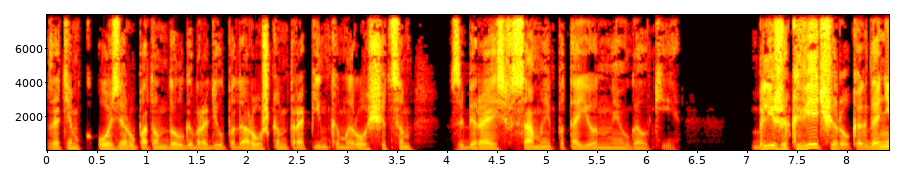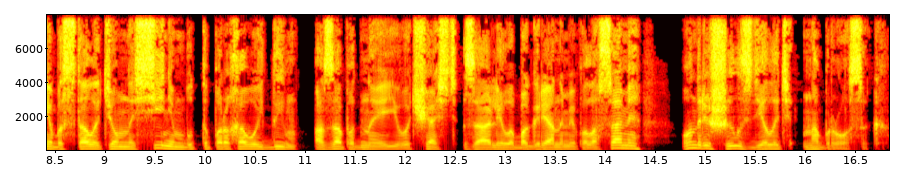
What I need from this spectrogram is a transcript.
затем к озеру, потом долго бродил по дорожкам, тропинкам и рощицам, забираясь в самые потаенные уголки. Ближе к вечеру, когда небо стало темно-синим, будто пороховой дым, а западная его часть заолела багряными полосами, он решил сделать набросок.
